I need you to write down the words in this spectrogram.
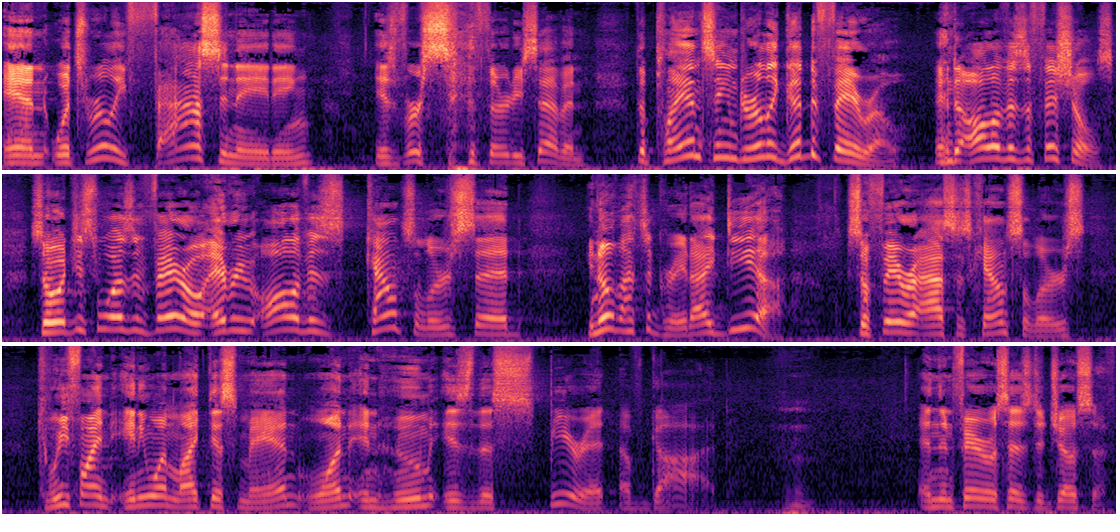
And what's really fascinating is verse 37. The plan seemed really good to Pharaoh and to all of his officials. So it just wasn't Pharaoh. Every all of his counselors said, you know, that's a great idea. So Pharaoh asked his counselors, Can we find anyone like this man, one in whom is the Spirit of God? Hmm. And then Pharaoh says to Joseph,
